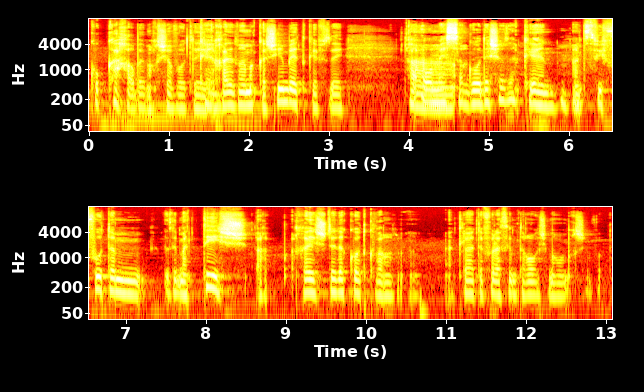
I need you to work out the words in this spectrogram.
כל כך הרבה מחשבות. כן. זה אחד הדברים הקשים בהתקף, זה... העומס, ה... הגודש הזה? כן. הצפיפות, זה מתיש, אחרי שתי דקות כבר, את לא יודעת איפה לשים את הראש מרוב מחשבות.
